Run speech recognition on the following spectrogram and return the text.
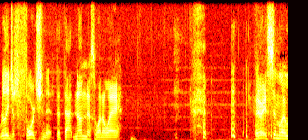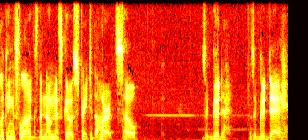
really just fortunate that that numbness went away. very similar looking slugs. The numbness goes straight to the heart, so it's a good it was a good day.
